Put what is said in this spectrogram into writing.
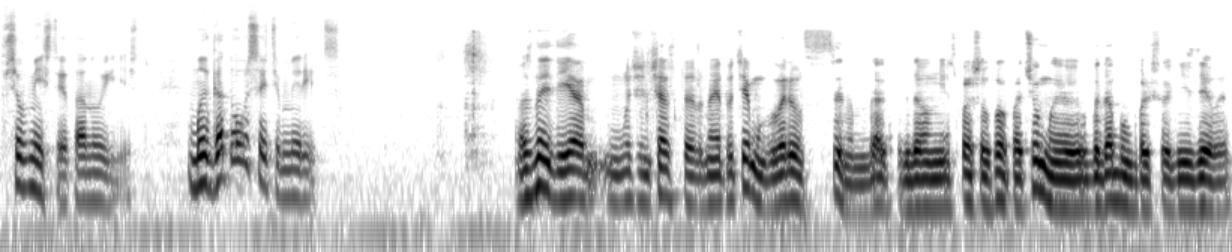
все вместе, это оно и есть. Мы готовы с этим мириться? Вы знаете, я очень часто на эту тему говорил с сыном, да, когда он меня спрашивал, папа, о чем мы Бадабум большой не сделаем?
